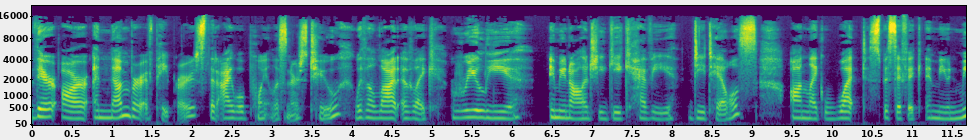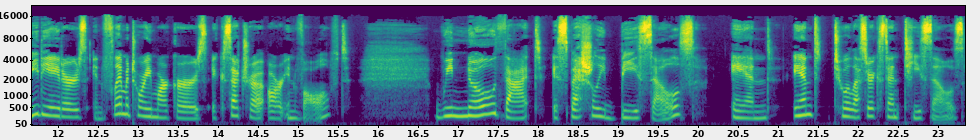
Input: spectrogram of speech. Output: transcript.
There are a number of papers that I will point listeners to with a lot of like really immunology geek heavy details on like what specific immune mediators, inflammatory markers, etc. are involved. We know that especially B cells and and to a lesser extent T cells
